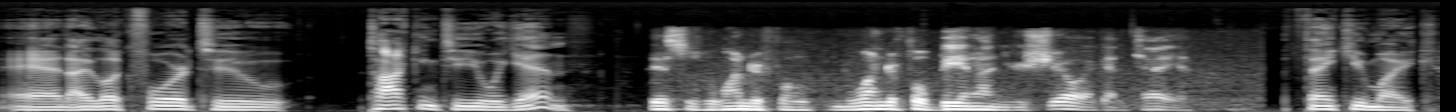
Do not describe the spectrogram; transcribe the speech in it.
and I look forward to talking to you again this was wonderful. Wonderful being on your show. I got to tell you. Thank you, Mike.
